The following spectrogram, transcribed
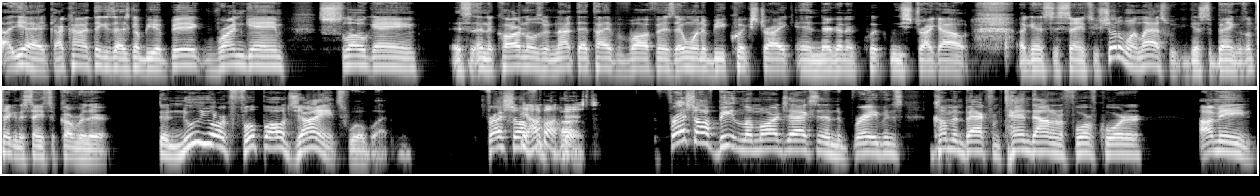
uh, yeah, I kind of think that it's going to be a big run game, slow game. It's, and the Cardinals are not that type of offense. They want to be quick strike, and they're going to quickly strike out against the Saints, who should have won last week against the Bengals. I'm taking the Saints to cover there. The New York Football Giants, Will Black, fresh off, Yeah, how about uh, this? fresh off beating Lamar Jackson and the Ravens, coming back from 10 down in the fourth quarter. I mean,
